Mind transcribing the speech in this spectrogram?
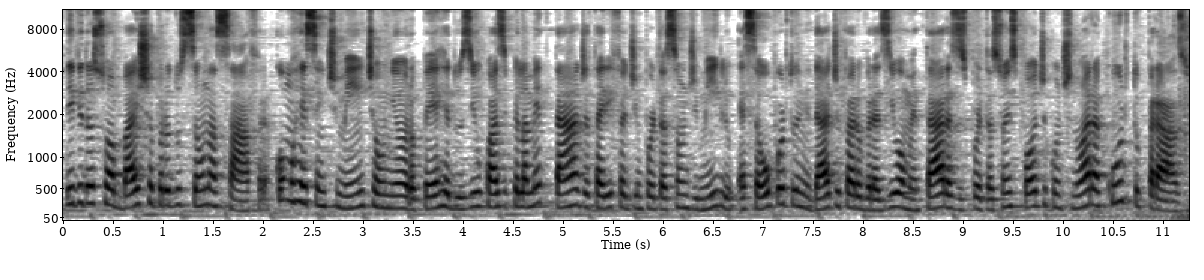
devido à sua baixa produção na safra. Como recentemente a União Europeia reduziu quase pela metade a tarifa de importação de milho, essa oportunidade para o Brasil aumentar as exportações pode continuar a curto prazo.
